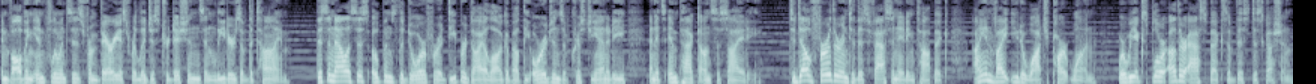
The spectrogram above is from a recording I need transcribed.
involving influences from various religious traditions and leaders of the time. This analysis opens the door for a deeper dialogue about the origins of Christianity and its impact on society. To delve further into this fascinating topic, I invite you to watch part one, where we explore other aspects of this discussion.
